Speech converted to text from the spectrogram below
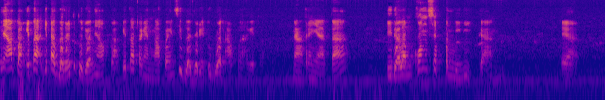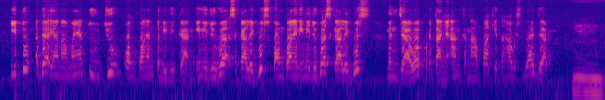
ini apa? Kita kita belajar itu tujuannya apa? Kita pengen ngapain sih belajar itu buat apa gitu. Nah, ternyata di dalam konsep pendidikan ya itu ada yang namanya tujuh komponen pendidikan. Ini juga sekaligus komponen ini juga sekaligus menjawab pertanyaan kenapa kita harus belajar. Hmm.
